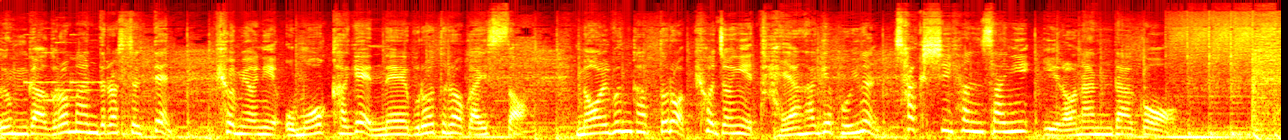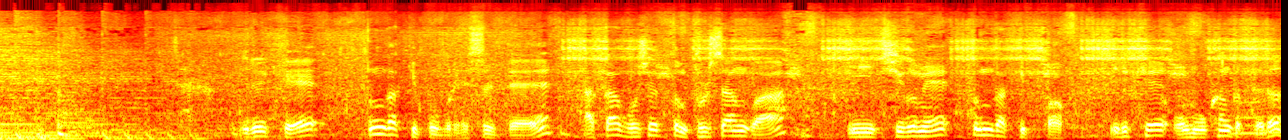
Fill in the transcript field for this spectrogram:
음각으로 만들었을 땐 표면이 오목하게 내부로 들어가 있어 넓은 각도로 표정이 다양하게 보이는 착시 현상이 일어난다고. 이렇게 음각 기법을 했을 때 아까 보셨던 불상과 이 지금의 음각 기법 이렇게 오목한 것들은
